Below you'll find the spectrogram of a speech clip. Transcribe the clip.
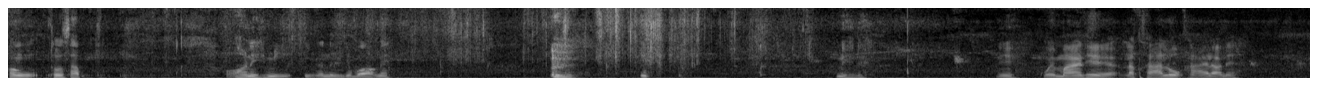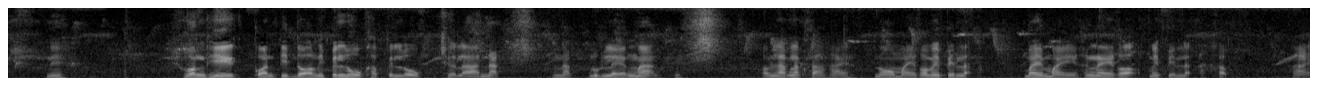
กล้องโทรศัพท์ อ๋อ นี่มีอีกอันหนึ่งจะบอกนี่นี่นี่นี่กล้วยไม้ที่รักษาโรคหายแล้วเนี่ย นี่ ช่วงที่ก่อนติดดอกนี่เป็นโรคครับ เป็นโรคเชื้อราหนัก หนักรุนแรงมากกำลังรักษาหายนอใหม่ก็ไม่เป็นละ ใบใหม่ข้างในก็ไม่เป็นละครับ หาย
